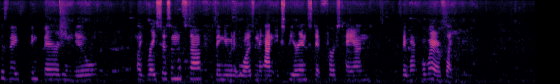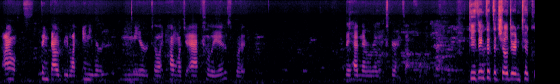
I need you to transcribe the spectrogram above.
Because they think they already knew like racism and stuff. They knew what it was and they hadn't experienced it firsthand. They weren't aware of like I don't think that would be like anywhere near to like how much it actually is, but they had never really experienced that before. Do you think that the children took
